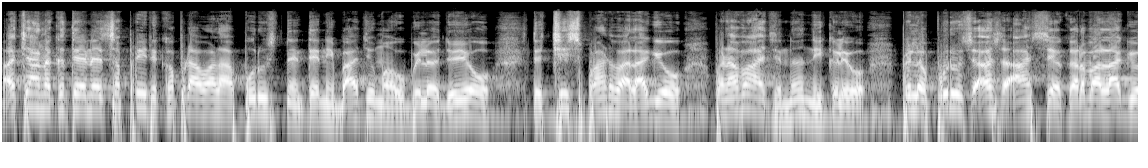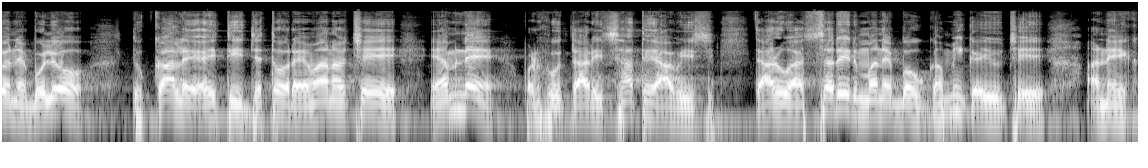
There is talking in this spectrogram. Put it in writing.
અચાનક તેણે સફેદ કપડાવાળા પુરુષને તેની બાજુમાં ઊભેલો જોયો. તે ચીસ પાડવા લાગ્યો, પણ અવાજ ન નીકળ્યો. પેલો પુરુષ હાસ્ય કરવા લાગ્યો અને બોલ્યો, તું કાલે અહીંથી જતો રહેવાનો છે એમને, પણ હું તારી સાથે આવીશ. તારું આ શરીર મને બહુ ગમી ગયું છે અને એક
